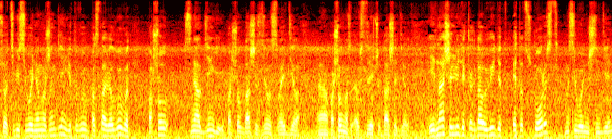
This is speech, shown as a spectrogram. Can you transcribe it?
все, тебе сегодня нужен деньги, ты поставил вывод, пошел, снял деньги и пошел дальше сделать свои дела. Э, Пошел на встречу дальше делать. И наши люди, когда увидят эту скорость на сегодняшний день,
